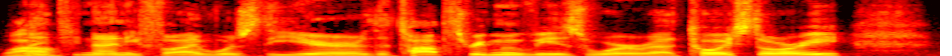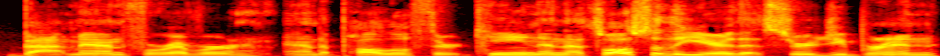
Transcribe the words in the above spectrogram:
Wow. 1995 was the year. The top three movies were uh, Toy Story, Batman Forever, and Apollo 13. And that's also the year that Sergey Brin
